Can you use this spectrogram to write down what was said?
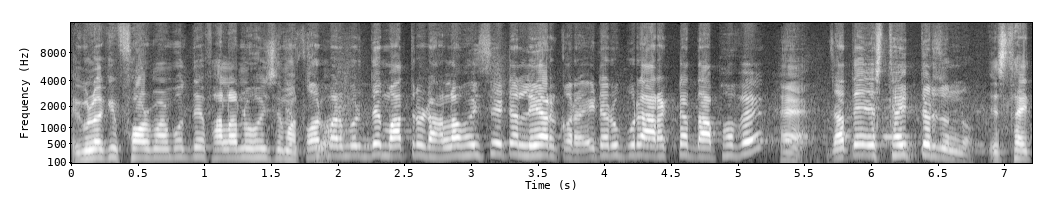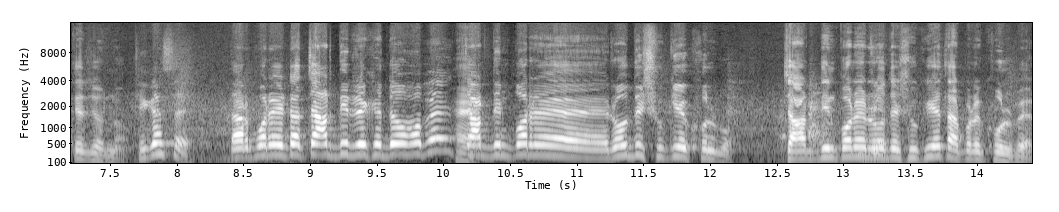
এগুলো কি ফর্মার মধ্যে ফালানো হয়েছে মাত্র? ফর্মার মধ্যে মাত্র ঢালা হয়েছে এটা লেয়ার করা। এটার উপরে আরেকটা দাপ হবে হ্যাঁ। যাতে স্থায়িত্বের জন্য। স্থায়িত্বের জন্য। ঠিক আছে? তারপরে এটা চার দিন রেখে দেওয়া হবে হ্যাঁ। চার দিন পরে রোদে শুকিয়ে খুলবো। চার দিন পরে রোদে শুকিয়ে তারপরে খুলবেন।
